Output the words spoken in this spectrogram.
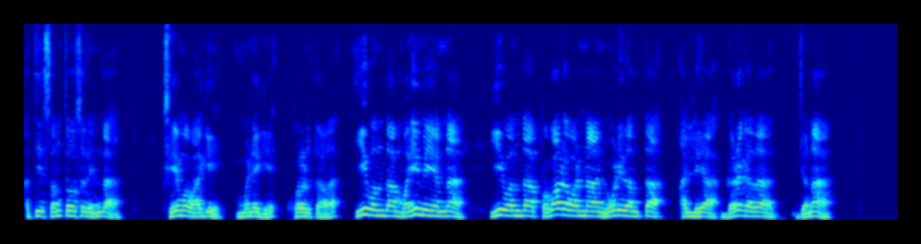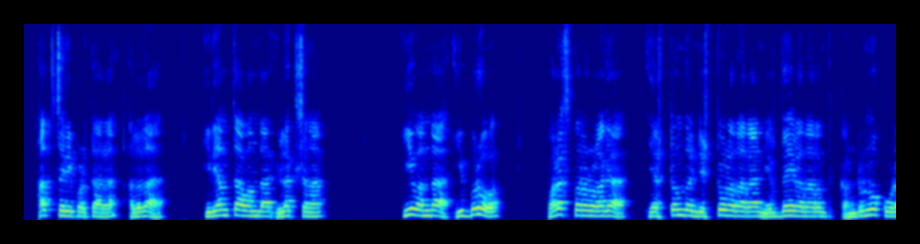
ಅತಿ ಸಂತೋಷದಿಂದ ಕ್ಷೇಮವಾಗಿ ಮನೆಗೆ ಹೊರಡ್ತಾಳೆ ಈ ಒಂದ ಮಹಿಮೆಯನ್ನು, ಈ ಒಂದ ಪವಾಡವನ್ನು ನೋಡಿದಂಥ ಅಲ್ಲಿಯ ಗರಗದ ಜನ ಅಚ್ಚರಿ ಪಡ್ತಾರ ಅಲ್ಲದ ಇದೆಂಥ ಒಂದ ವಿಲಕ್ಷಣ? ಈ ಒಂದ ಇಬ್ಬರು ಪರಸ್ಪರರೊಳಗೆ ಎಷ್ಟೊಂದು ನಿಷ್ಠುರದಾರ ನಿರ್ದಯರದಾರ ಅಂತ ಕಂಡ್ರೂ ಕೂಡ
